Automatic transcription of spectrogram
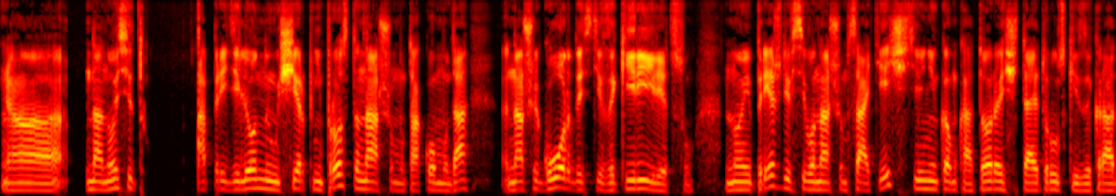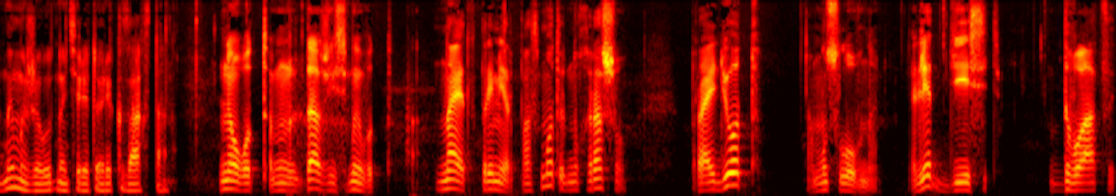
э, наносит определенный ущерб не просто нашему такому, да, нашей гордости за кириллицу, но и прежде всего нашим соотечественникам, которые считают русский язык родным и живут на территории Казахстана. Ну вот даже если мы вот на этот пример посмотрим, ну хорошо, пройдет там условно лет 10, 20,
